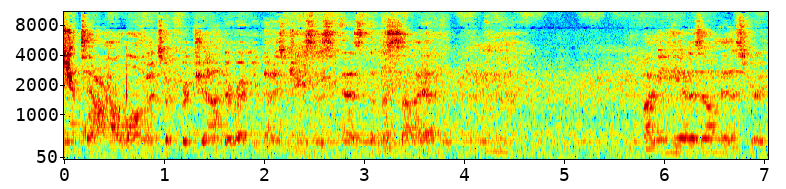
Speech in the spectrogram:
can't tell how long it took for John to recognize Jesus as the Messiah. I mean, he had his own ministry.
